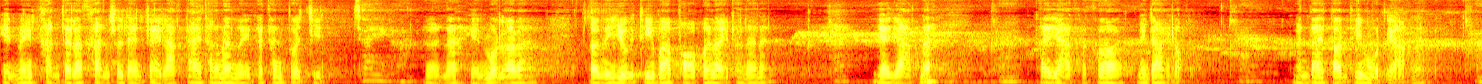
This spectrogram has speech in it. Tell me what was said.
เห็นไหมขันธ์แต่ละขันธ์แสดงใจรักได้ทั้งนั้นเลยกระทั่งตัวจิต ใช่ค่ะเออนะเห็นหมดแล้วล่ะ ตอนนี้อยู่ที่ว่าพอเมื่อไหร่เท่านั้นนะค่ะอย่าอยากนะค่ะถ้าอยากแล้วก็ไม่ได้หรอกค่ะมันได้ตอนที่หมดอยากนะค่ะ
